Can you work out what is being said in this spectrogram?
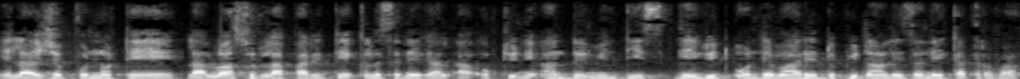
Et là, je peux noter la loi sur la parité que le Sénégal a obtenue en 2010. Les luttes ont démarré depuis dans les années 80.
